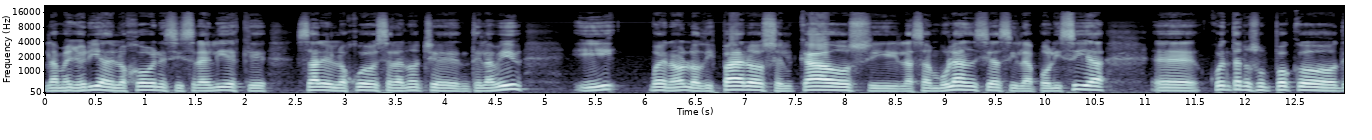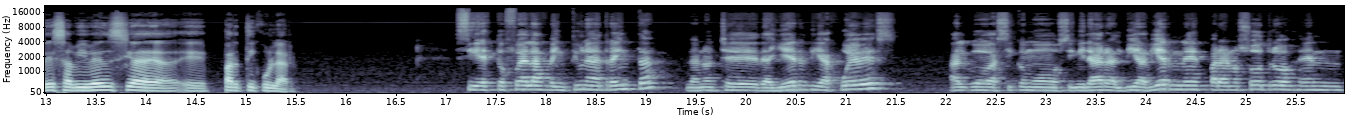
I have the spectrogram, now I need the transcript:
la mayoría de los jóvenes israelíes que salen los jueves a la noche en Tel Aviv y bueno, los disparos, el caos y las ambulancias y la policía. Eh, cuéntanos un poco de esa vivencia eh, particular. Sí, esto fue a las 21.30, la noche de ayer, día jueves, algo así como similar al día viernes para nosotros en,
